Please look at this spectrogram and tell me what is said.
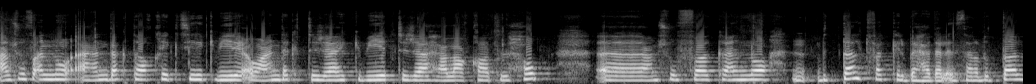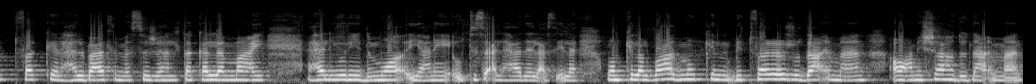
عم شوف أنه عندك طاقة كتير كبيرة أو عندك اتجاه كبير تجاه علاقات الحب. آه عم شوفها كأنه بتضل تفكر بهذا الإنسان بتضل تفكر هل بعث ال message هل تكلم معي هل يريد مو يعني وتسأل هذه الأسئلة. ممكن للبعض ممكن بيتفرجوا دائما أو عم يشاهدوا دائما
